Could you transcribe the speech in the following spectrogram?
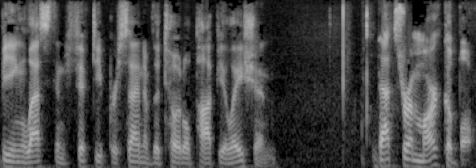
being less than 50% of the total population. That's remarkable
